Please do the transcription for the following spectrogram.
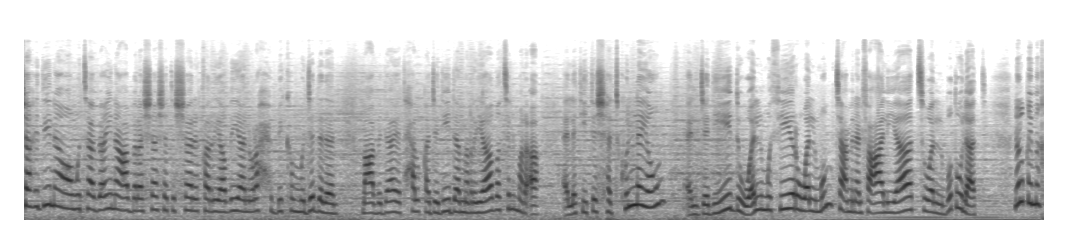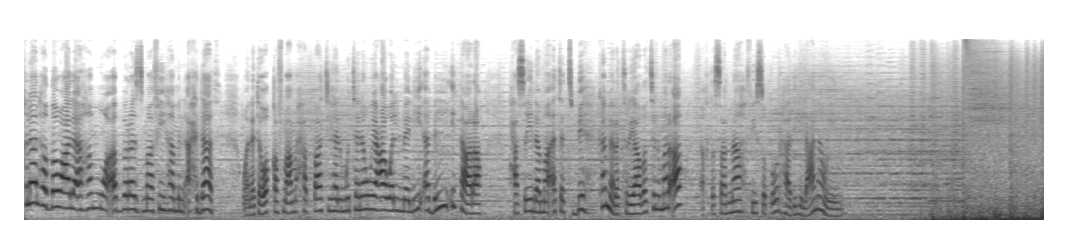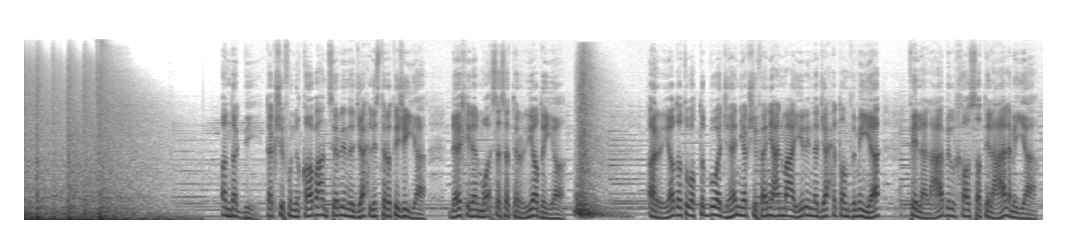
مشاهدينا ومتابعينا عبر شاشة الشارقة الرياضية نرحب بكم مجددا مع بداية حلقة جديدة من رياضة المرأة التي تشهد كل يوم الجديد والمثير والممتع من الفعاليات والبطولات. نلقي من خلالها الضوء على أهم وأبرز ما فيها من أحداث ونتوقف مع محطاتها المتنوعة والمليئة بالإثارة. حصيلة ما أتت به كاميرا رياضة المرأة اختصرناه في سطور هذه العناوين. النقبي تكشف النقاب عن سر نجاح الاستراتيجية داخل المؤسسة الرياضية. الرياضة والطب وجهان يكشفان عن معايير النجاح التنظيمية في الألعاب الخاصة العالمية.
